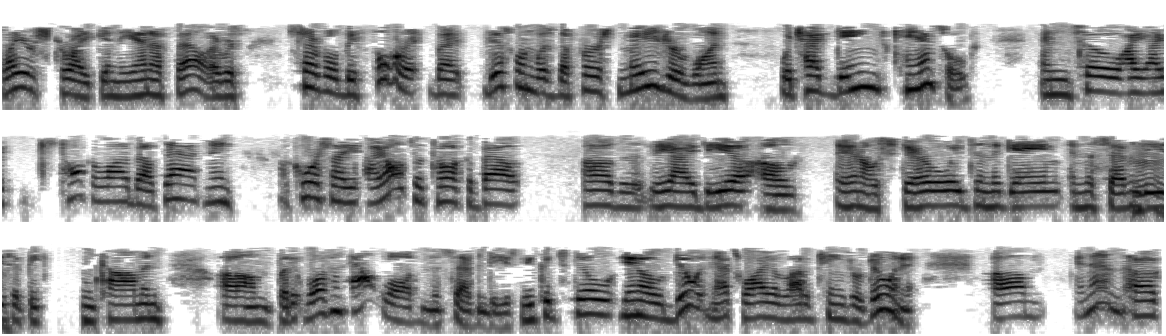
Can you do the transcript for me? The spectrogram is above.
player strike in the NFL. There was several before it, but this one was the first major one, which had games canceled. And so I, I talk a lot about that. And then, of course, I, I also talk about uh, the, the idea of you know, steroids in the game in the 70s. Mm. It became common. Um, but it wasn't outlawed in the 70s. You could still, you know, do it, and that's why a lot of teams were doing it. Um, and then, uh, of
